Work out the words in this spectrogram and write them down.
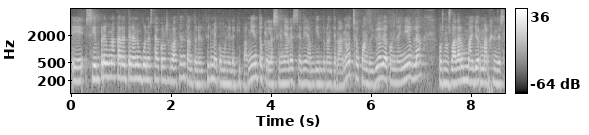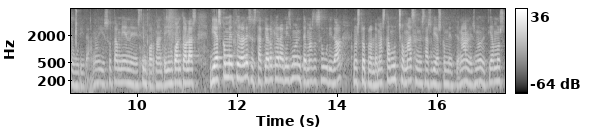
eh, siempre una carretera en un buen estado de conservación, tanto en el firme como en el equipamiento, que las señales se vean bien durante la noche, o cuando llueve o cuando hay niebla, pues nos va a dar un mayor margen de seguridad. Y eso también es importante. Y en cuanto a las vías convencionales, está claro que ahora mismo en temas de seguridad nuestro problema está mucho más en esas vías convencionales. Decíamos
